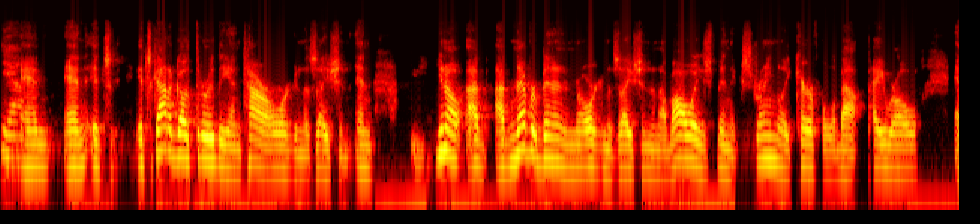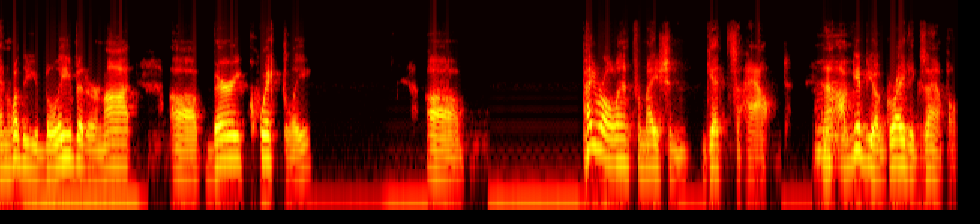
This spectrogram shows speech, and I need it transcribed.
Yeah. And and it's it's got to go through the entire organization. And you know, I've I've never been in an organization and I've always been extremely careful about payroll and whether you believe it or not, uh, very quickly uh, payroll information gets out Mm. And I'll give you a great example.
